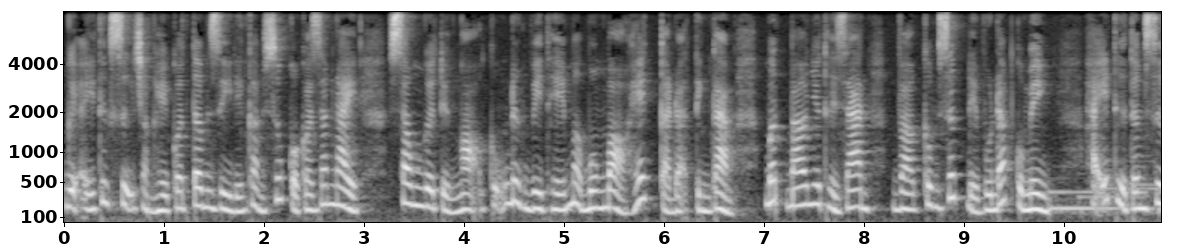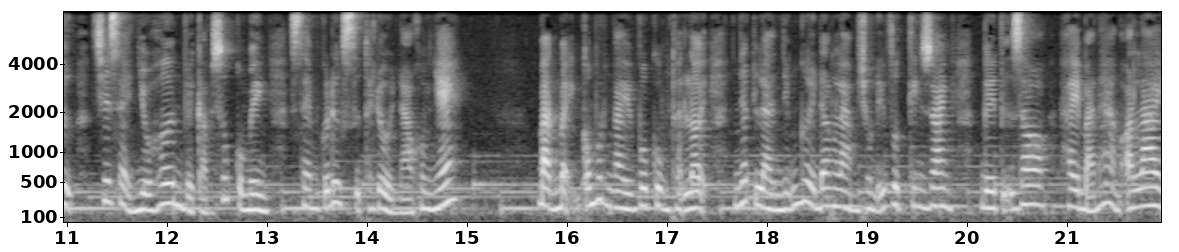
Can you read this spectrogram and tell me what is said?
người ấy thực sự chẳng hề quan tâm gì đến cảm xúc của con giáp này. Song người tuổi ngọ cũng đừng vì thế mà buông bỏ hết cả đoạn tình cảm, mất bao nhiêu thời gian và công sức để vun đắp của mình. Hãy thử tâm sự, chia sẻ nhiều hơn về cảm xúc của mình, xem có được sự thay đổi nào không nhé. Bản mệnh có một ngày vô cùng thuận lợi, nhất là những người đang làm trong lĩnh vực kinh doanh, nghề tự do hay bán hàng online.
